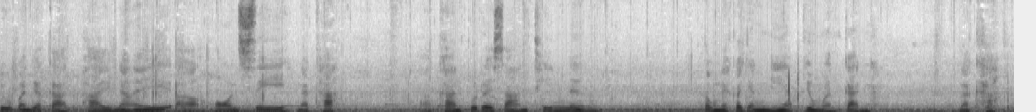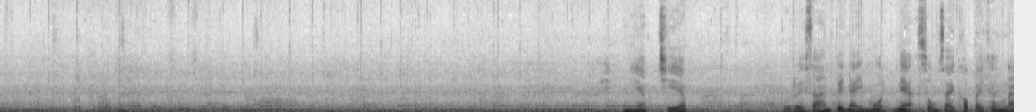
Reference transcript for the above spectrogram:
ดูบรรยากาศภายในฮอนซีนะคะ อาคารผู้โดยสารที่หนึ่งตรงนี้ก็ยังเงียบอยู่เหมือนกันนะคะเงียบเชียบ ผู้โดยสารไปไหนหมดเนี่ย สงสัยเข้าไปข้างใน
